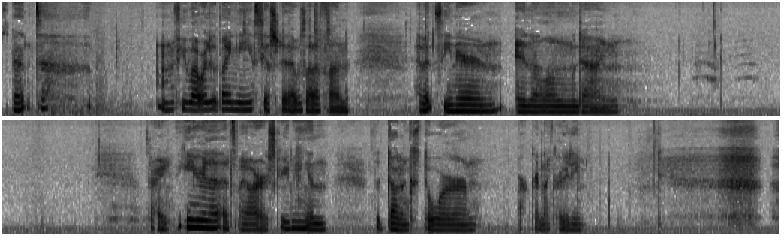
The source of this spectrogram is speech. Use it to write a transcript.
Spent a few hours with my niece yesterday. That was a lot of fun. Haven't seen her in a long time. Sorry, you can hear that? That's my daughter screaming and the dog next door barking like crazy.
